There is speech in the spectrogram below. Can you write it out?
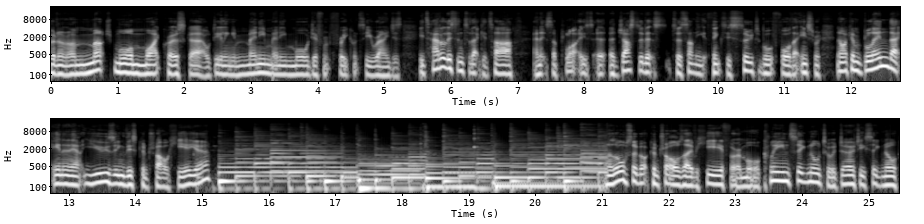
but on a much more micro scale, dealing in many, many more different frequency ranges. It's had a listen to that guitar and it's applied, it's uh, adjusted it to something it thinks is suitable for that instrument. Now I can blend that in and out using this control here, yeah. Also got controls over here for a more clean signal to a dirty signal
